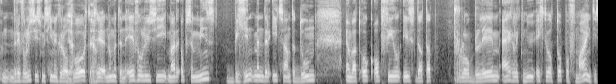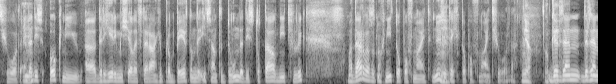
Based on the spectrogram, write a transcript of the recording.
een revolutie is misschien een groot Ja, woord. ja. Zij Noem het een evolutie, maar op zijn minst begint men er iets aan te doen. En wat ook opviel, is dat dat probleem eigenlijk nu echt wel top of mind is geworden. En dat is ook nieuw. Eh, de regering Michel heeft daaraan geprobeerd om er iets aan te doen. Dat is totaal niet gelukt. Maar daar was het nog niet top of mind. Nu is het echt top of mind geworden. Ja, oké. Er zijn, er zijn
